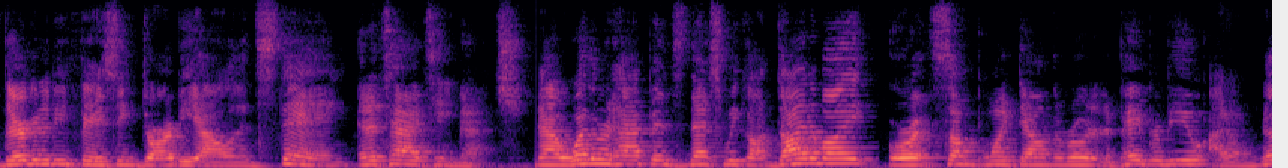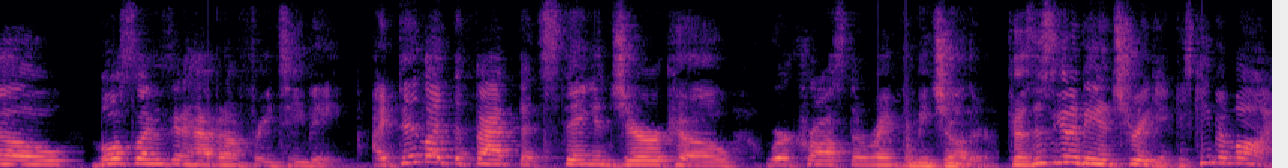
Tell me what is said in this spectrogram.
they're going to be facing Darby Allin and Sting in a tag team match. Now, whether it happens next week on Dynamite or at some point down the road in a pay per view, I don't know. Most likely it's going to happen on free TV. I did like the fact that Sting and Jericho were across the ring from each other because this is going to be intriguing. Because keep in mind,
